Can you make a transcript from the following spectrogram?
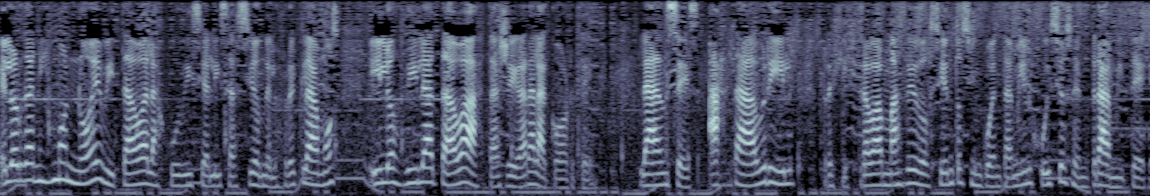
el organismo no evitaba la judicialización de los reclamos y los dilataba hasta llegar a la Corte. La ANSES hasta abril registraba más de 250.000 juicios en trámite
